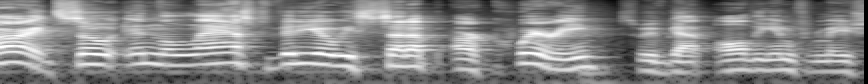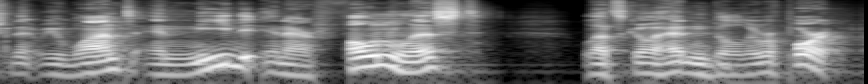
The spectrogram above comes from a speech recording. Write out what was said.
All right, so in the last video, we set up our query. So we've got all the information that we want and need in our phone list. Let's go ahead and build a report.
